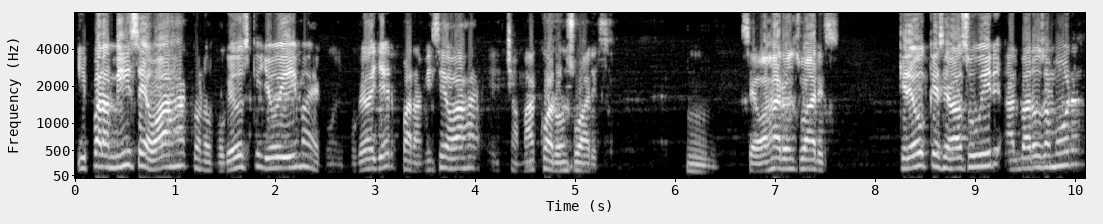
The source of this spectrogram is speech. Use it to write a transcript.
Y para mí se baja, con los fogueos que yo vi, mae, con el fogueo de ayer, para mí se baja el chamaco Aarón Suárez. Mm. Se baja Aarón Suárez. Creo que se va a subir Álvaro Zamora,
